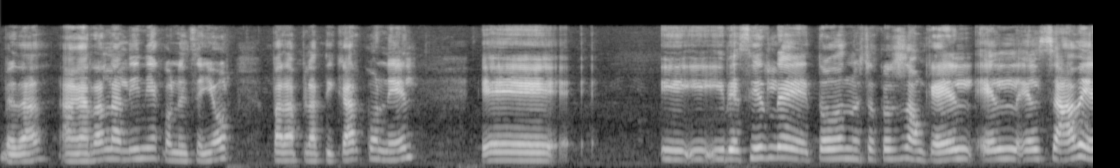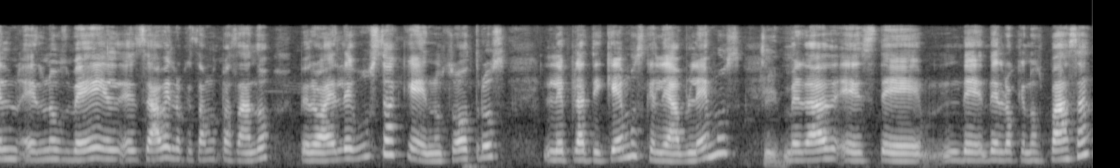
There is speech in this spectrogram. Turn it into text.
¿verdad? Agarrar la línea con el Señor para platicar con Él. Eh, y, decirle todas nuestras cosas, aunque él, él, él sabe, él, nos ve, él, sabe lo que estamos pasando, pero a él le gusta que nosotros le platiquemos, que le hablemos, ¿verdad? Este, de, lo que nos pasa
